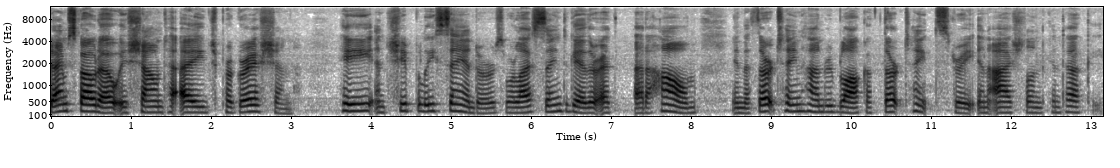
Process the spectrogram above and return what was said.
James' photo is shown to age progression. He and Chipley Sanders were last seen together at, at a home in the 1300 block of 13th Street in Ashland, Kentucky.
